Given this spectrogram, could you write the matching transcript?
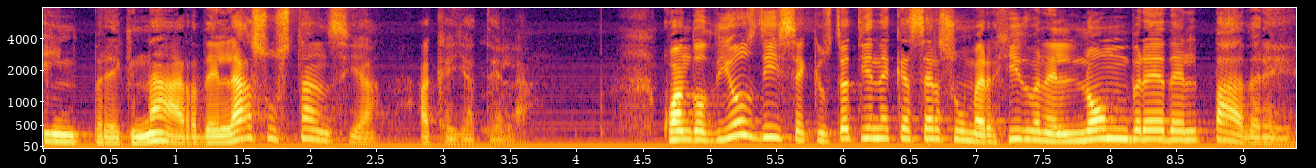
impregnar de la sustancia aquella tela. Cuando Dios dice que usted tiene que ser sumergido en el nombre del Padre,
